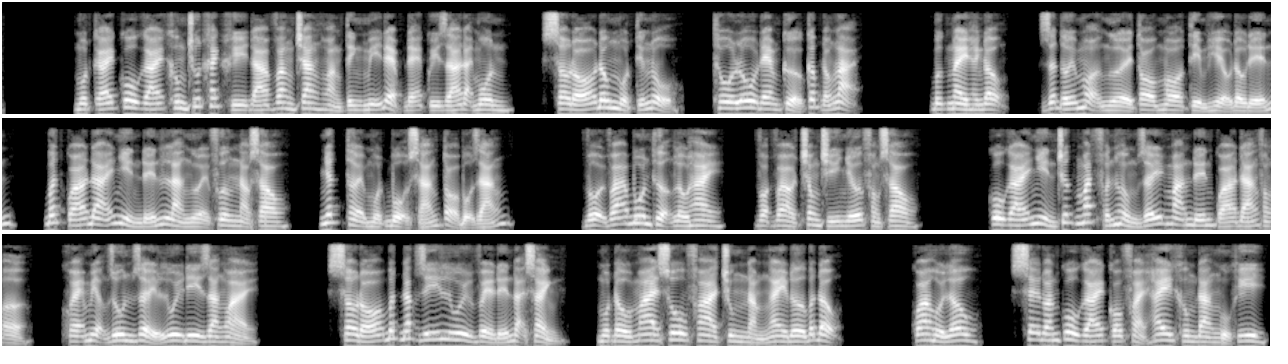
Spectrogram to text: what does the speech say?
Một cái cô gái không chút khách khí đá văng trang hoàng tinh mỹ đẹp đẽ quý giá đại môn, sau đó đông một tiếng nổ, thô lô đem cửa cấp đóng lại. Bực này hành động, dẫn tới mọi người tò mò tìm hiểu đầu đến, bất quá đãi nhìn đến là người phương nào sau, nhất thời một bộ sáng tỏ bộ dáng. Vội vã buôn thượng lầu 2, vọt vào trong trí nhớ phòng sau. Cô gái nhìn trước mắt phấn hồng giấy mãn đến quá đáng phòng ở, khỏe miệng run rẩy lui đi ra ngoài. Sau đó bất đắc dĩ lui về đến đại sảnh, một đầu mai sofa chung nằm ngay đơ bất động. Qua hồi lâu, sẽ đoán cô gái có phải hay không đang ngủ khi.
